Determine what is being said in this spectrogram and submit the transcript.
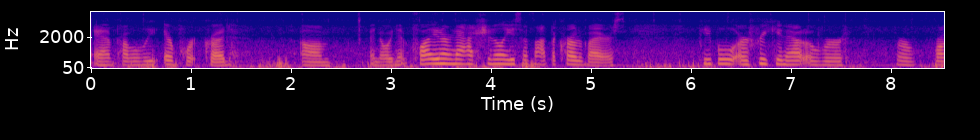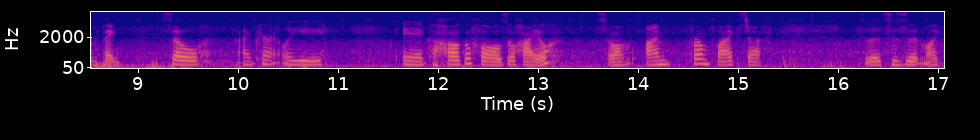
and probably airport crud. Um, I know I didn't fly internationally, so it's not the coronavirus. People are freaking out over the wrong thing. So, I'm currently in Cuyahoga Falls, Ohio. So, I'm, I'm from Flagstaff. So, this isn't like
